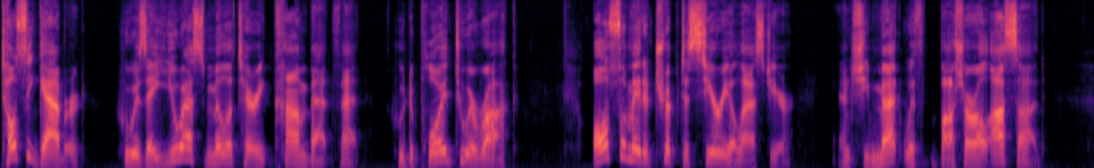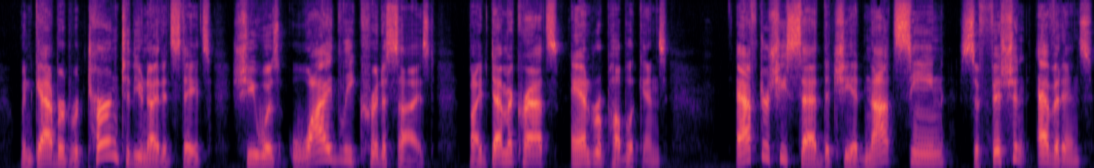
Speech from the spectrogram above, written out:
Tulsi Gabbard, who is a U.S. military combat vet who deployed to Iraq, also made a trip to Syria last year, and she met with Bashar al Assad. When Gabbard returned to the United States, she was widely criticized by Democrats and Republicans after she said that she had not seen sufficient evidence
